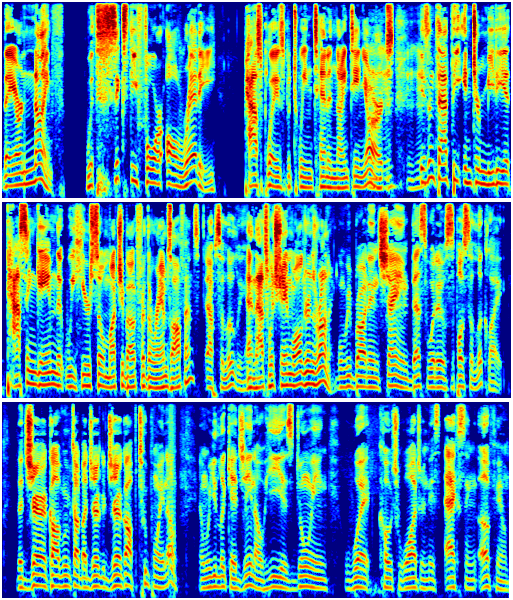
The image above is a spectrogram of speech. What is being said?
they are ninth with 64 already pass plays between 10 and 19 mm-hmm, yards. Mm-hmm. Isn't that the intermediate passing game that we hear so much about for the Rams offense? Absolutely. And that's what Shane Waldron's running. when we brought in Shane, that's what it was supposed to look like. The Jared Goff, when we talked about Jared, Jared Goff 2.0, and when you look at Geno, he is doing what Coach Waldron is asking of him.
